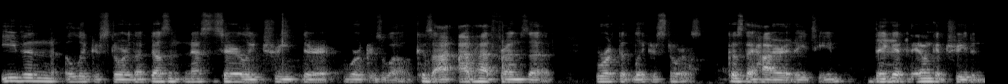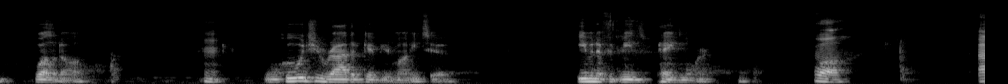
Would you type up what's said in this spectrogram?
even a liquor store that doesn't necessarily treat their workers well. Because I've had friends that worked at liquor stores because they hire at 18. They Mhm. get they don't get treated well at all. Hmm. Who would you rather give your money to? Even if it means paying more. Well, I,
